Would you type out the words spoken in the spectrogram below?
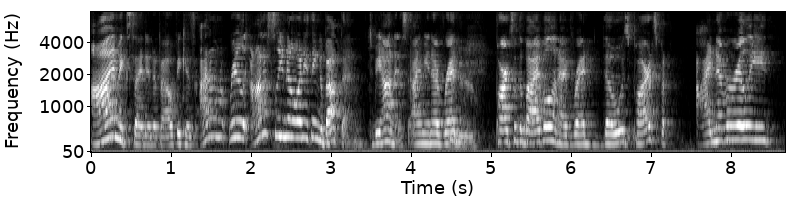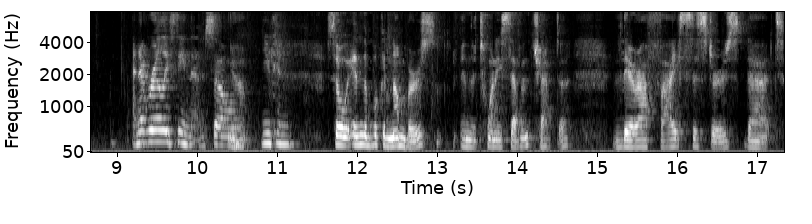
I'm excited about because I don't really honestly know anything about them, to be honest. I mean, I've read Yeah. parts of the Bible and I've read those parts, but I never really. I never really seen them, so Yeah. you can So in the book of Numbers, in the 27th chapter, there are five sisters that,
